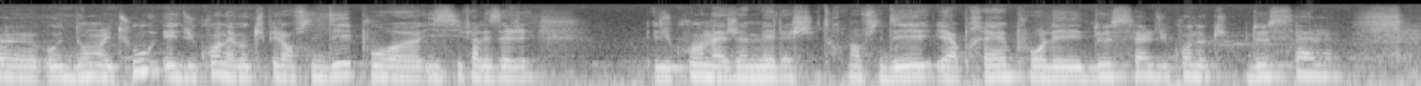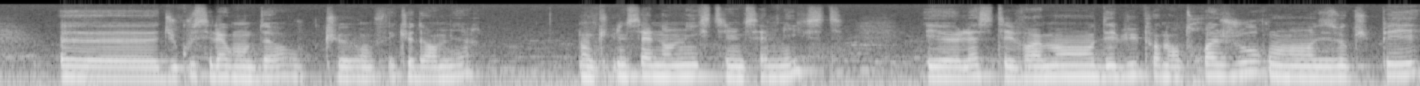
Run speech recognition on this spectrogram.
euh, aux dons et tout, et du coup, on avait occupé l'amphidé pour euh, ici faire les AG. Et du coup, on n'a jamais lâché trop l'amphidé. Et après, pour les deux salles, du coup, on occupe deux salles. Euh, du coup, c'est là où on dort, ou qu'on fait que dormir. Donc, une salle non mixte et une salle mixte. Et euh, là, c'était vraiment au début, pendant trois jours, on les occupait.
